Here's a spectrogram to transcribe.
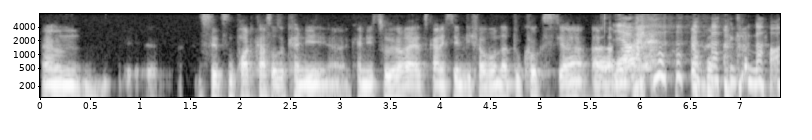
Ähm, ist jetzt ein Podcast, also können die, können die Zuhörer jetzt gar nicht sehen, wie verwundert du guckst, ja? Äh, ja, genau.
